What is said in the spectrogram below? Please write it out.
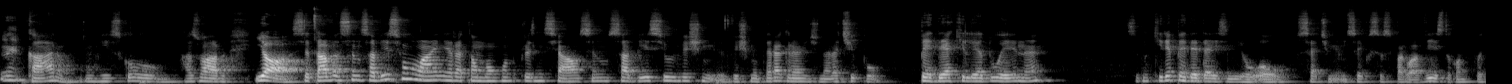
Né? Claro, um risco razoável. E ó, você tava, você não sabia se o online era tão bom quanto o presencial, você não sabia se o investimento, o investimento era grande, não era tipo perder aquilo ia doer, né? Você não queria perder 10 mil ou 7 mil, não sei se você pagou à vista, quanto foi.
